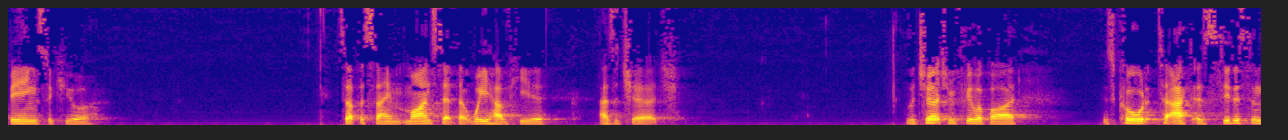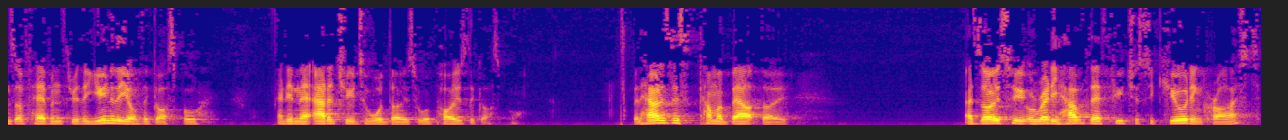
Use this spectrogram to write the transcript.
being secure. That the same mindset that we have here as a church. The church in Philippi is called to act as citizens of heaven through the unity of the gospel and in their attitude toward those who oppose the gospel. But how does this come about though? As those who already have their future secured in Christ,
